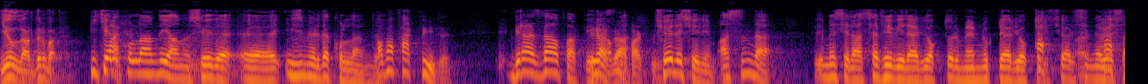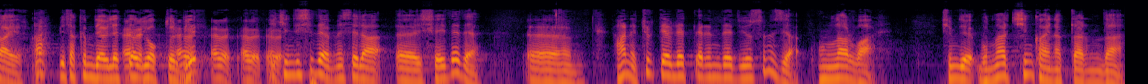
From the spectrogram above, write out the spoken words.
yıllardır var. Bir kere Var. kullandı yalnız şeyde e, İzmir'de kullandı. Ama farklıydı. Biraz daha farklıydı Biraz ama daha farklıydı. şöyle söyleyeyim aslında e, mesela Sefeviler yoktur, Memlükler yoktur içerisinde vesaire. Bir takım devletler Evet, yoktur evet, bir. evet, evet, evet. İkincisi de mesela e, şeyde de e, hani Türk devletlerinde diyorsunuz ya Hunlar var. Şimdi bunlar Çin kaynaklarında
